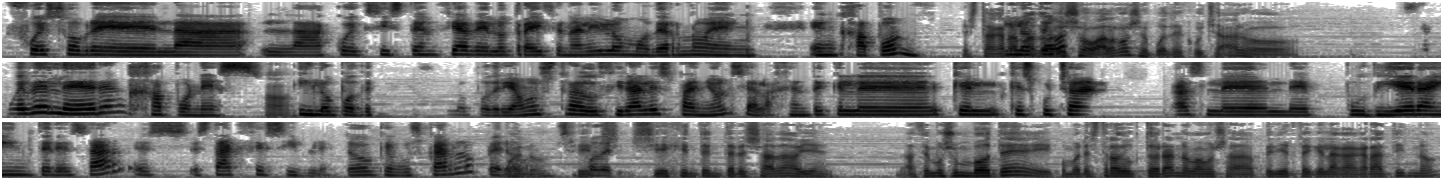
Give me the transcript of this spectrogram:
fue sobre la, coexistencia de lo tradicional y lo moderno en, Japón. ¿Está grabado eso o algo? ¿Se puede escuchar o...? Se puede leer en japonés ah. y lo, lo podríamos traducir al español si a la gente que, le, que, que escucha el le, pudiera interesar, es, está accesible. Tengo que buscarlo, pero... Bueno, si, hay gente interesada, oye, hacemos un bote y como eres traductora no vamos a pedirte que la haga gratis, ¿no?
